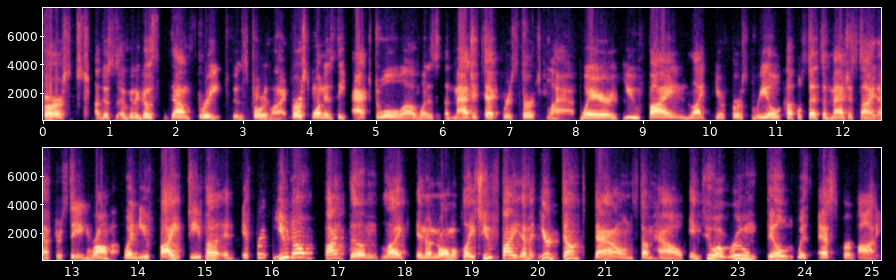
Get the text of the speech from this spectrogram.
First, I'm just I'm gonna go down three through the storyline. First one is the actual uh, what is it, the Magitech Research Lab, where you find like your first real couple sets of Magicite after seeing Ramuh. When you fight Shiva and Ifrit, you don't fight them like in a normal place. You fight I mean you're dumped down somehow into a room filled with Esper bodies.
